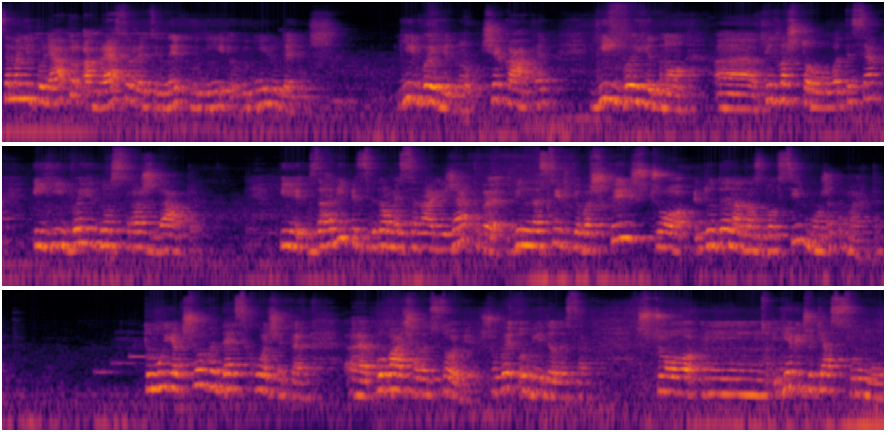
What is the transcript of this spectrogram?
Це маніпулятор, агресор, рятівник в одній, в одній людині. Їй вигідно чекати, їй вигідно е, підлаштовуватися і їй вигідно страждати. І взагалі підсвідомий сценарій жертви він настільки важкий, що людина на зло всім може померти. Тому, якщо ви десь хочете, е, побачили в собі, що ви обідалися, що м, є відчуття суму,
